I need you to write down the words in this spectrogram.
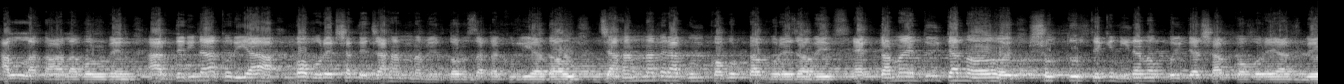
আল্লাহ তাআলা বলবেন, আর দেরি না করিয়া কবরের সাথে জাহান নামের দরজাটা খুলিয়া দাও। জাহান নামের আগুন কবরটা ভরে যাবে। একটা নয়, দুইটা নয়, সত্তর থেকে নিরানব্বইটা সাপ কবরে আসবে।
